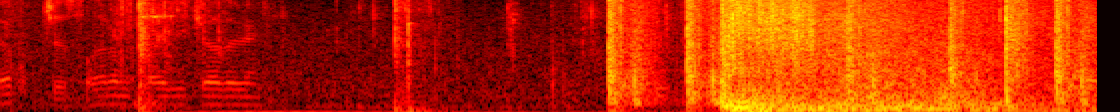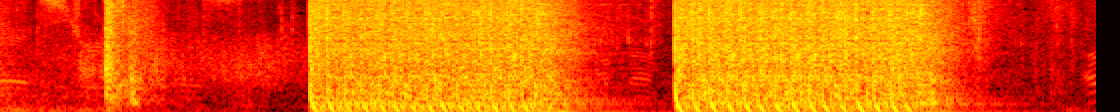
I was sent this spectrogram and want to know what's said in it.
Yep, just let them fight each other. They're extremely close. Also. Oh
